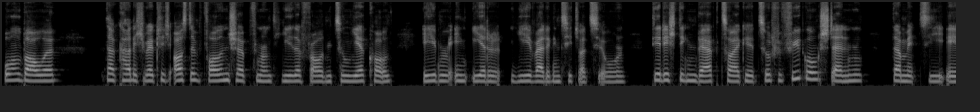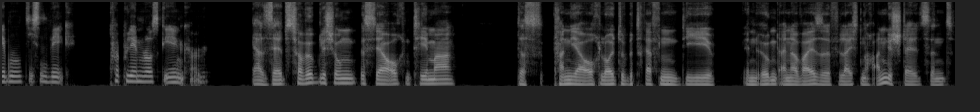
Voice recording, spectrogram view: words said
umbaue. Da kann ich wirklich aus dem Vollen schöpfen und jeder Frau, die zu mir kommt, eben in ihrer jeweiligen Situation die richtigen Werkzeuge zur Verfügung stellen, damit sie eben diesen Weg problemlos gehen können. Ja, Selbstverwirklichung ist ja auch ein Thema. Das kann ja auch Leute betreffen, die in irgendeiner Weise vielleicht noch angestellt sind.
